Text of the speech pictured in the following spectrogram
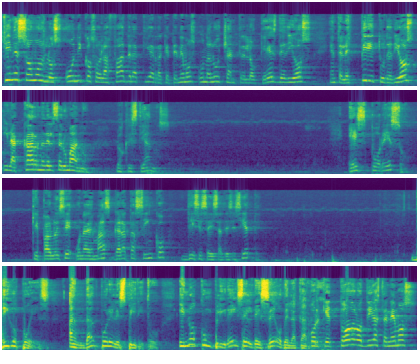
¿Quiénes somos los únicos o la faz de la tierra que tenemos una lucha entre lo que es de Dios, entre el Espíritu de Dios y la carne del ser humano? Los cristianos. Es por eso que Pablo dice una vez más, Gálatas 5, 16 al 17. Digo pues, andad por el Espíritu y no cumpliréis el deseo de la carne. Porque todos los días tenemos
